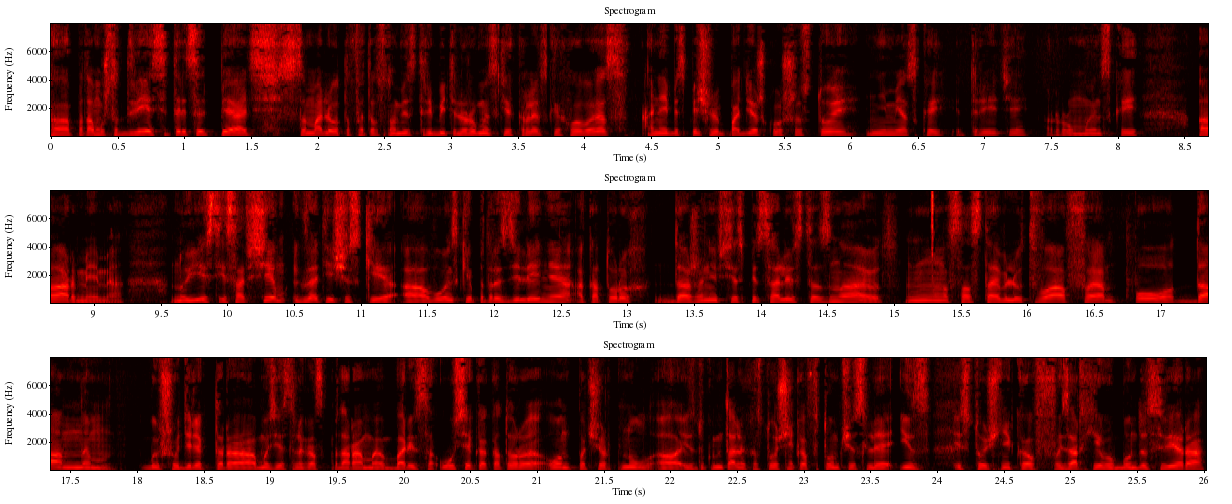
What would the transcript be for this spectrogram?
э, потому что 235 самолетов, это в основном истребители румынских королевских ВВС, они обеспечивали поддержку 6-й немецкой и 3-й румынской армиями. Но есть и совсем экзотические а, воинские подразделения, о которых даже не все специалисты знают. В составе Люфтваффе, по данным бывшего директора музея Сталинградской панорамы Бориса Усика, который он почерпнул а, из документальных источников, в том числе из источников из архива Бундесвера.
